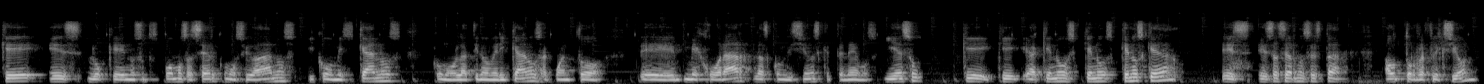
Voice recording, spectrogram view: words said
qué es lo que nosotros podemos hacer como ciudadanos y como mexicanos, como latinoamericanos, a cuanto eh, mejorar las condiciones que tenemos. Y eso que, a qué nos, qué nos, qué nos queda es, es hacernos esta autorreflexión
